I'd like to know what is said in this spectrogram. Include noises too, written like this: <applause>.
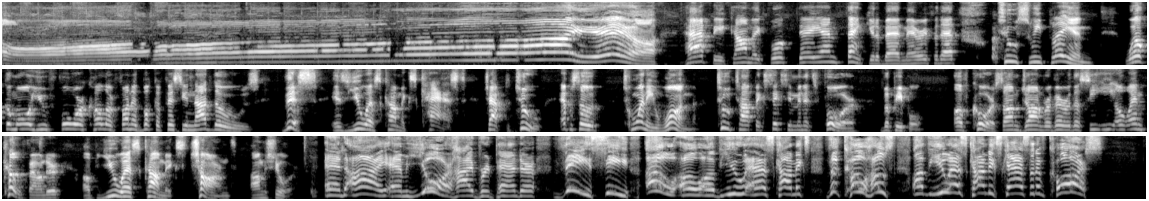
Oh, yeah. Happy comic book day, and thank you to Bad Mary for that too sweet playing. Welcome, all you four color funded book aficionados. This is U.S. Comics Cast, Chapter 2, Episode 21. Two topics, 60 minutes for the people. Of course, I'm Jon Rivera, the CEO and co founder of US Comics. Charmed, I'm sure. And I am your hybrid panda, the COO of US Comics, the co host of US Comics Cast, and of course,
